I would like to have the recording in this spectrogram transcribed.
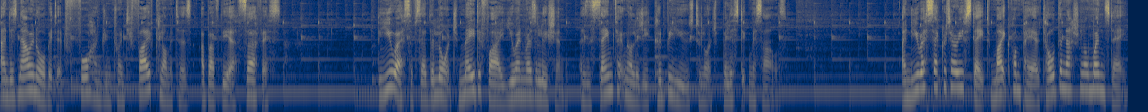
and is now in orbit at 425 kilometres above the Earth's surface. The US have said the launch may defy UN resolution, as the same technology could be used to launch ballistic missiles. And US Secretary of State Mike Pompeo told The National on Wednesday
